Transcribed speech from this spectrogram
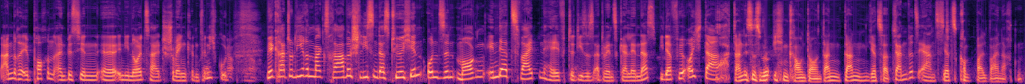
Andere Epochen ein bisschen äh, in die Neuzeit schwenken, finde ich gut. Wir gratulieren Max Rabe, schließen das Türchen und sind morgen in der zweiten Hälfte dieses Adventskalenders wieder für euch da. Boah, dann ist es wirklich ein Countdown. Dann, dann jetzt hat, Dann wird's ernst. jetzt kommt bald Weihnachten.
